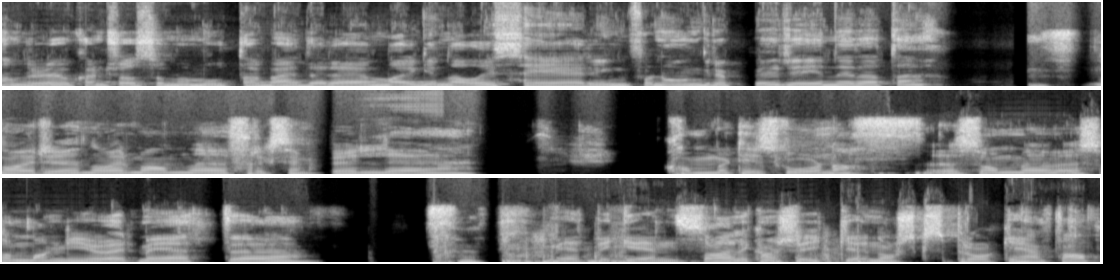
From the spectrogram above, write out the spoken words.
handler det jo kanskje også om å motarbeide eh, marginalisering for noen grupper inn i dette? Når, når man f.eks. kommer til skolen, da, som, som, mange gjør, med et, med et begrensa, eller kanskje ikke norsk språk i hele tatt,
